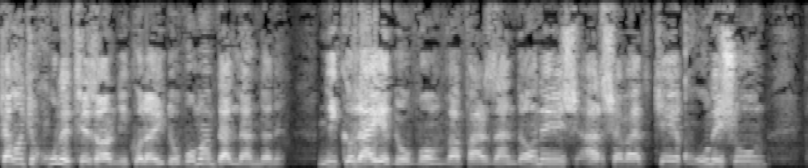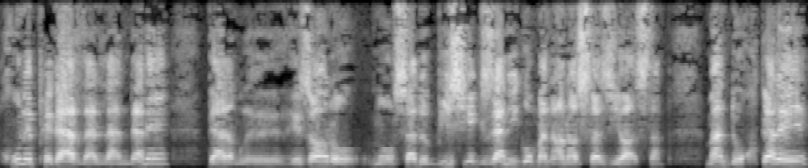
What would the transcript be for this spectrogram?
کمان که خون تزار نیکولای دوم هم در لندنه. نیکولای دوم و فرزندانش عرض شود که خونشون خون پدر در لندن در 1920 یک زنی گفت من آناستازیا هستم. من دختر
